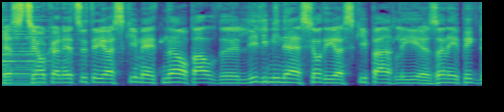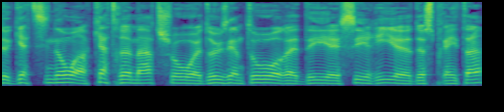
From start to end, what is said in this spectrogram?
Question, connais-tu tes Huskies maintenant? On parle de l'élimination des Huskies par les Olympiques de Gatineau en quatre matchs au deuxième tour des séries de ce printemps.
